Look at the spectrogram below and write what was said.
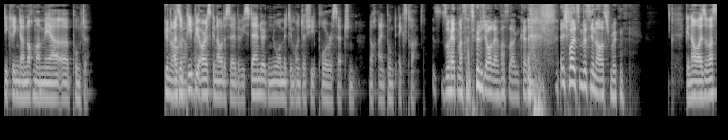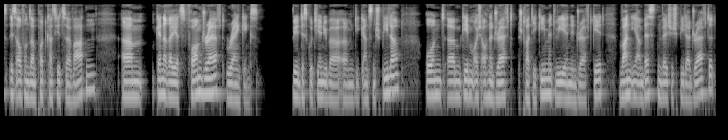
Die kriegen dann nochmal mehr äh, Punkte. Genau, also ja, PPR ist genau dasselbe wie Standard, nur mit dem Unterschied pro Reception noch ein Punkt extra. Ja. So hätte man es natürlich auch einfach sagen können. ich wollte es ein bisschen ausschmücken. Genau, also was ist auf unserem Podcast hier zu erwarten? Ähm, generell jetzt vorm Draft Rankings. Wir diskutieren über ähm, die ganzen Spieler und ähm, geben euch auch eine Draft-Strategie mit, wie ihr in den Draft geht, wann ihr am besten welche Spieler draftet.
